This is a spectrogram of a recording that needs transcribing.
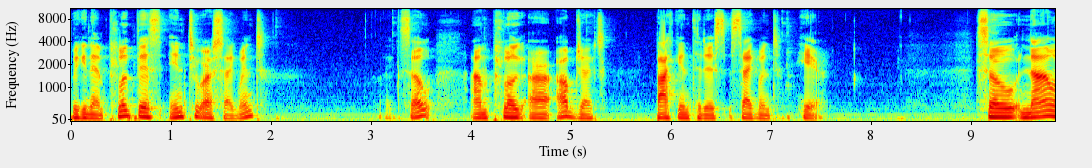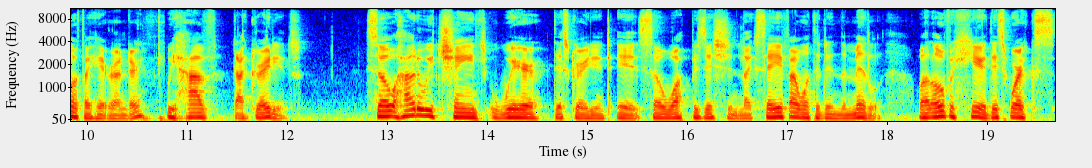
We can then plug this into our segment like so and plug our object back into this segment here. So now if I hit render, we have that gradient. So how do we change where this gradient is? So what position, like say if I wanted in the middle, well over here, this works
